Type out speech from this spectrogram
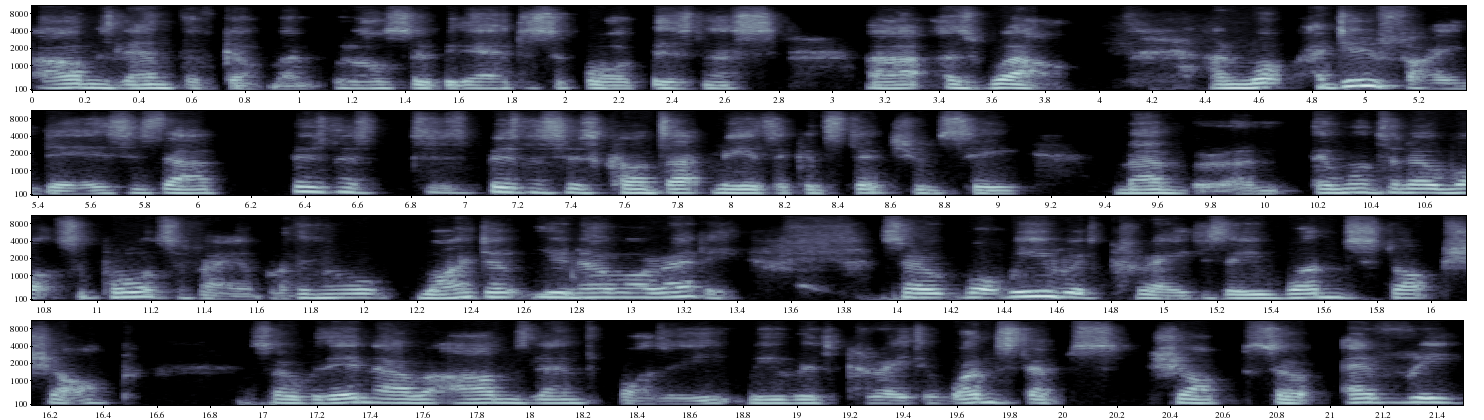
arm's length of government, will also be there to support business as well. And what I do find is, is that businesses, businesses contact me as a constituency member and they want to know what support's available. I think, well, why don't you know already? So what we would create is a one-stop shop. So within our arm's length body, we would create a one-step shop. So every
